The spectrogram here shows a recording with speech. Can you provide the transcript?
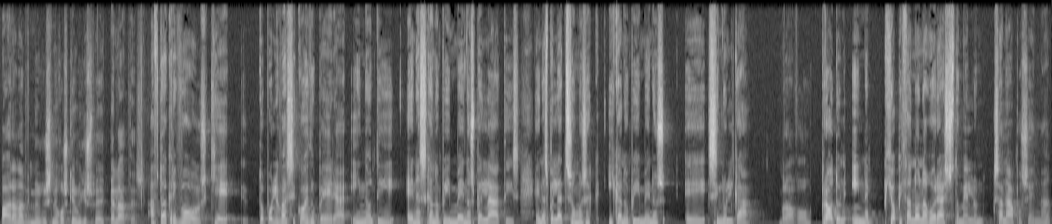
παρά να δημιουργείς συνεχώς καινούργιους πελάτες. Αυτό ακριβώς. Και το πολύ βασικό εδώ πέρα είναι ότι ένας ικανοποιημένος πελάτης, ένας πελάτης όμως ικανοποιημένος ε, συνολικά, Μπράβο. Πρώτον, είναι πιο πιθανό να αγοράσεις το μέλλον, ξανά από σένα.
